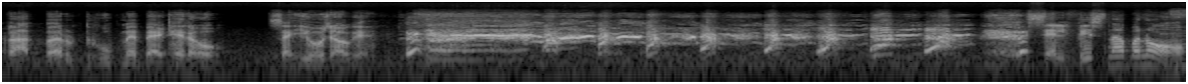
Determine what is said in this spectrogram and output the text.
रात भर धूप में बैठे रहो, सही हो जाओगे। सेल्फिश ना बनो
